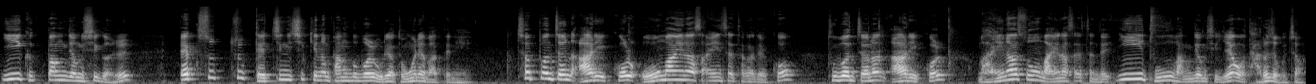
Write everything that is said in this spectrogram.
이 극방정식을 X축 대칭시키는 방법을 우리가 동원해 봤더니 첫 번째는 R 이꼴 5 마이너스 사인 세타가 됐고 두 번째는 R 이꼴 마이너스 5 마이너스 세타인데 이 두 방정식이 얘하고 다르죠. 그렇죠?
